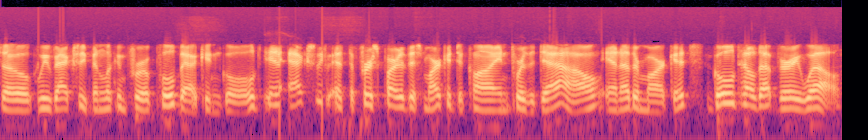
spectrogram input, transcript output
So we've actually been looking for a pullback in gold. And actually, at the first part of this market decline for the Dow and other markets, gold held up very well.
